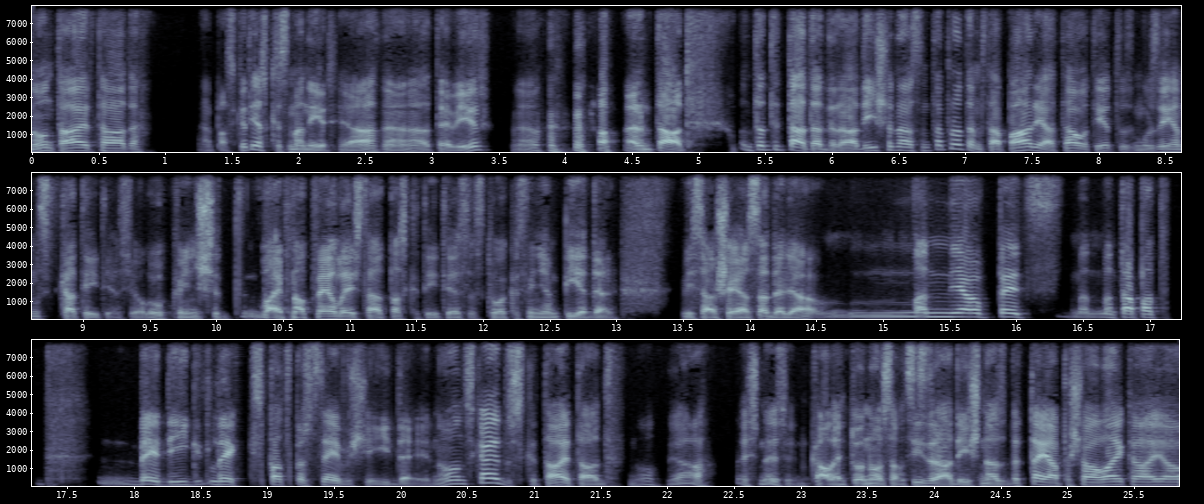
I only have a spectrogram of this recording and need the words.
Nu, tā ir tāda Paskaties, kas man ir. Jā, jā tev ir. Apmēram tāda. Un tad ir tā tāda rādīšanās, un, tad, protams, tā pārējā tauta iet uz muzeju skatīties. Jo lūk, viņš ir laipni apvēlējis tādu paskatīties uz to, kas viņam pieder visā šajā sadaļā. Man jau pēc, man, man tāpat bēdīgi liekas pats par sevi šī ideja. Nu, un skaidrs, ka tā ir tāda, nu, jā, es nezinu, kā lai to nosauc izrādīšanās, bet tajā pašā laikā jau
